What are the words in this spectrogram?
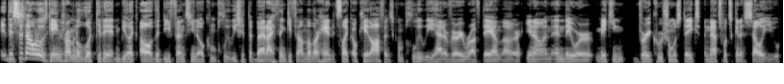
this is not one of those games where I'm going to look at it and be like, oh, the defense, you know, completely shit the bed. I think if on the other hand, it's like, okay, the offense completely had a very rough day on the other, you know, and, and they were making very crucial mistakes, and that's what's going to sell you.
